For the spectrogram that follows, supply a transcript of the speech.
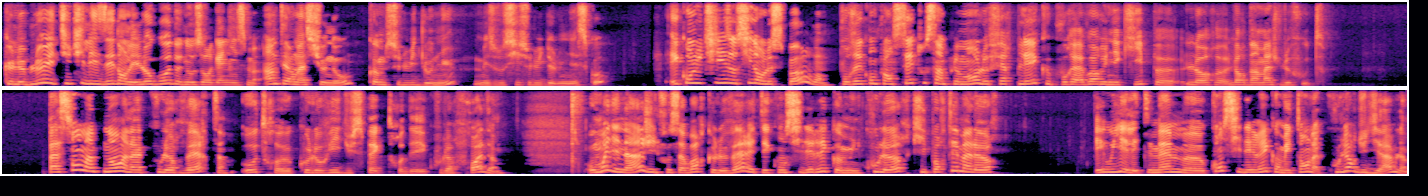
que le bleu est utilisé dans les logos de nos organismes internationaux, comme celui de l'ONU, mais aussi celui de l'UNESCO, et qu'on l'utilise aussi dans le sport pour récompenser tout simplement le fair play que pourrait avoir une équipe euh, lors, lors d'un match de foot. Passons maintenant à la couleur verte, autre coloris du spectre des couleurs froides. Au Moyen Âge, il faut savoir que le vert était considéré comme une couleur qui portait malheur. Et oui, elle était même euh, considérée comme étant la couleur du diable.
